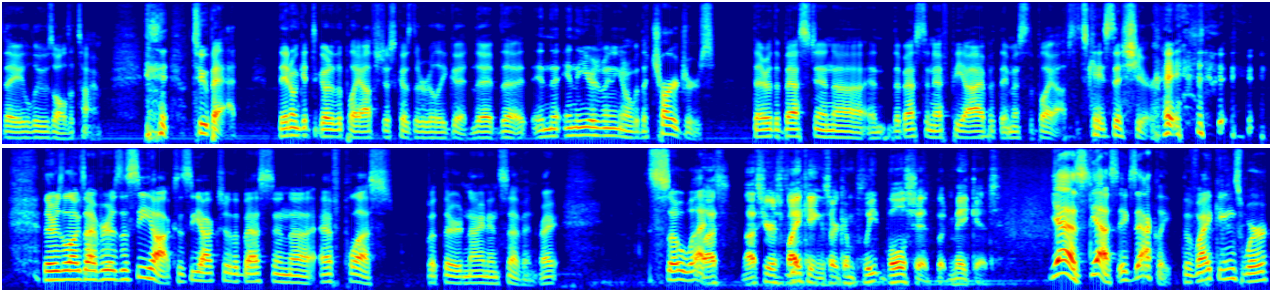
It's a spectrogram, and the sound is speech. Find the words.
they lose all the time too bad they don't get to go to the playoffs just because they're really good the, the in the in the years when you know with the chargers they're the best in uh the best in FPI, but they missed the playoffs. It's the case this year, right? There's a long time for is the Seahawks. The Seahawks are the best in uh, F plus, but they're nine and seven, right? So what? last last year's Vikings are complete bullshit, but make it. Yes, yes, exactly. The Vikings were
